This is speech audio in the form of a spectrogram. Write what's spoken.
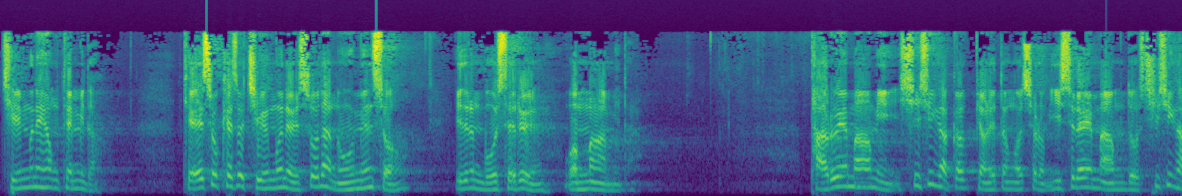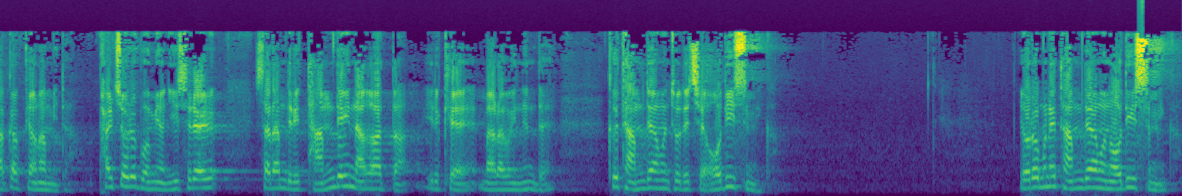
질문의 형태입니다. 계속해서 질문을 쏟아 놓으면서 이들은 모세를 원망합니다. 바로의 마음이 시시각각 변했던 것처럼 이스라엘 마음도 시시각각 변합니다. 8절을 보면 이스라엘 사람들이 담대히 나갔다 이렇게 말하고 있는데 그 담대함은 도대체 어디 있습니까? 여러분의 담대함은 어디 있습니까?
